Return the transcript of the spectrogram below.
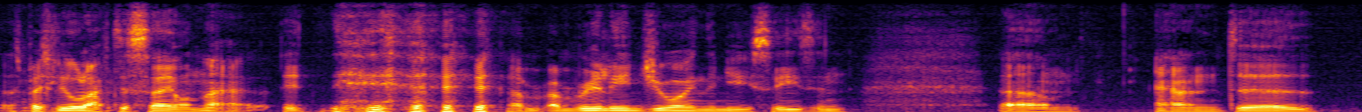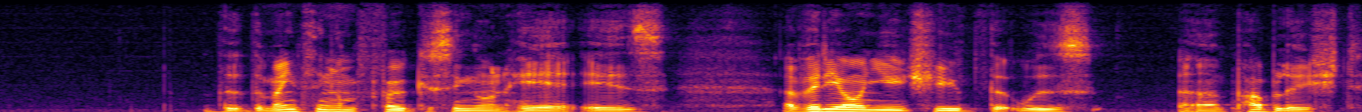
all I have to say on that. It, I'm, I'm, really enjoying the new season, um, and uh, the the main thing I'm focusing on here is a video on YouTube that was uh, published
